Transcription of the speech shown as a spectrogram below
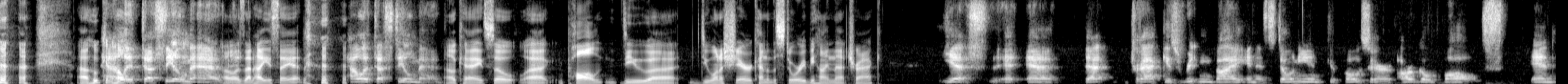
uh, who can help? Halita Oh, is that how you say it? Halita okay, so uh, Paul, do you uh, do you want to share kind of the story behind that track? Yes, uh, uh, that track is written by an Estonian composer, Argo Vals. And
